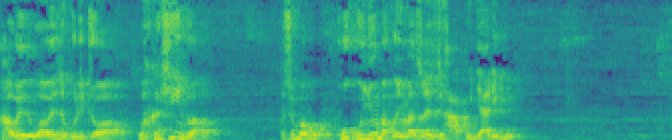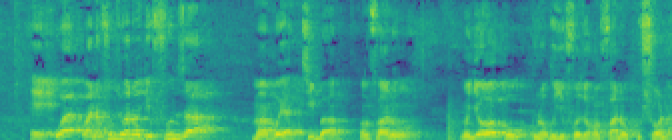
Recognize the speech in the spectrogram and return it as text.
awe, waweze kulitoa. Wakashindwa. Kwa sababu huku nyuma kwenye mazoezi hakujaribu. e, wa, wanafunzi wanaojifunza mambo ya tiba kwa mfano mojawapo kuna kujifunza kwa mfano kushona.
